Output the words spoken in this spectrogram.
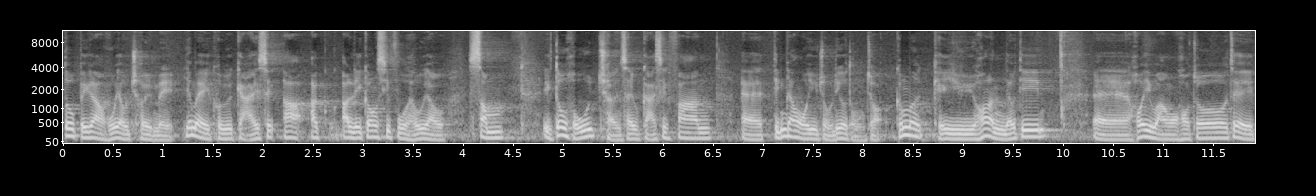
都比較好有趣味，因為佢會解釋啊啊啊李江師傅係好有心，亦都好詳細解釋翻誒點解我要做呢個動作。咁啊，其餘可能有啲誒、可以話我學咗即係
